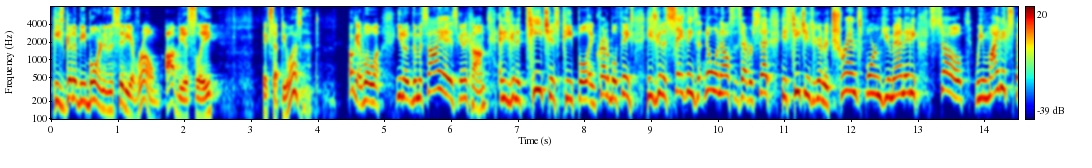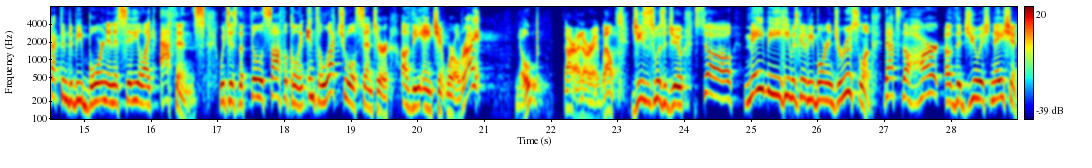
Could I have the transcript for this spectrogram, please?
he's going to be born in the city of Rome, obviously, except he wasn't. Okay, well, well, you know, the Messiah is going to come and he's going to teach his people incredible things. He's going to say things that no one else has ever said. His teachings are going to transform humanity. So we might expect him to be born in a city like Athens, which is the philosophical and intellectual center of the ancient world, right? Nope. All right, all right. Well, Jesus was a Jew, so maybe he was going to be born in Jerusalem. That's the heart of the Jewish nation.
